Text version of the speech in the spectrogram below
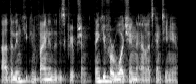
Uh, the link you can find in the description. Thank you for watching and let's continue.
